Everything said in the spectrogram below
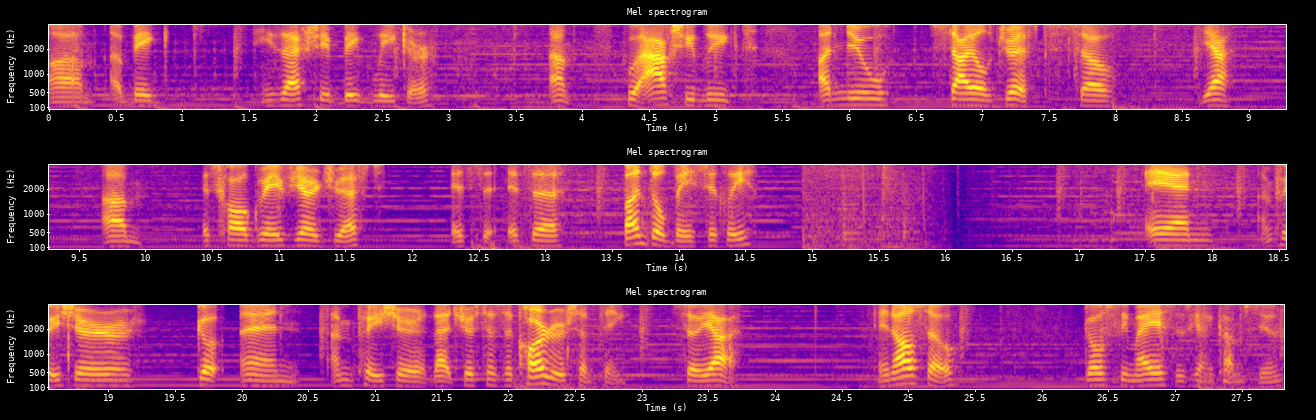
um, a big, he's actually a big leaker. Um, who actually leaked a new style of drift. So, yeah. Um, it's called Graveyard Drift. It's it's a bundle basically, and I'm pretty sure go and I'm pretty sure that Drift has a card or something. So yeah. And also, Ghostly Midas is gonna come soon.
